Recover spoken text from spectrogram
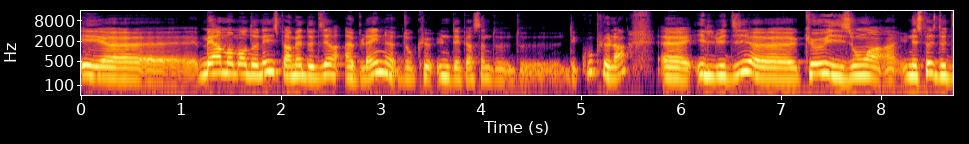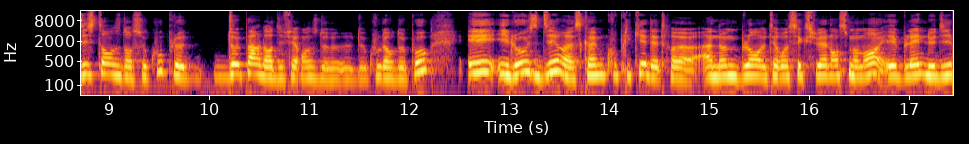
Et euh, mais à un moment donné, il se permet de dire à Blaine, donc une des personnes de, de- des couples là, euh, il lui dit euh, que ils ont un- une espèce de distance dans ce couple de par leur différence de, de couleur de peau, et il ose dire c'est quand même compliqué d'être euh, un homme blanc hétérosexuel en ce moment, et Blaine lui dit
